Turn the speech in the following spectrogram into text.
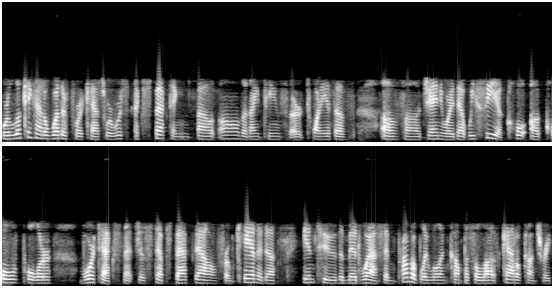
We're looking at a weather forecast where we're expecting about oh the 19th or 20th of of uh, January that we see a cold, a cold polar vortex that just steps back down from Canada into the Midwest and probably will encompass a lot of cattle country.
